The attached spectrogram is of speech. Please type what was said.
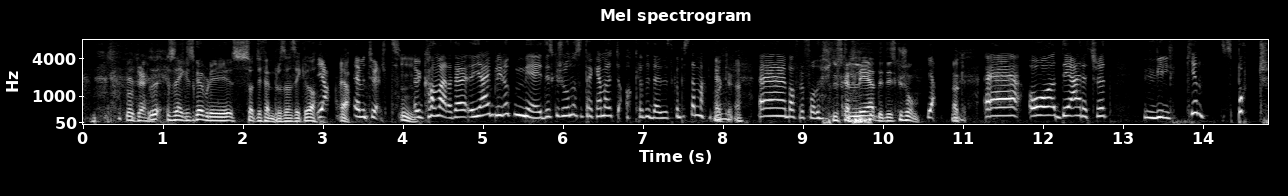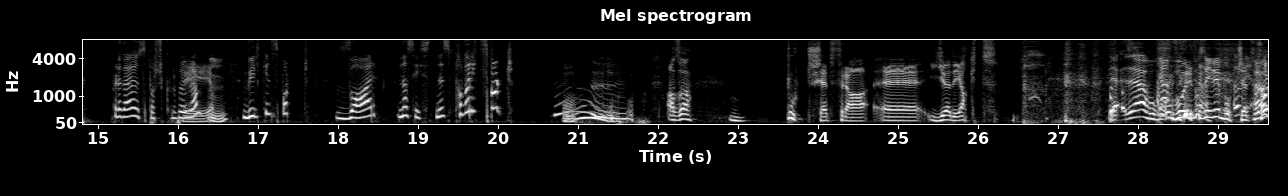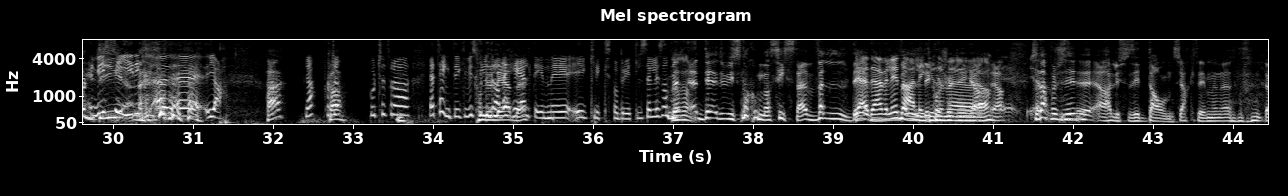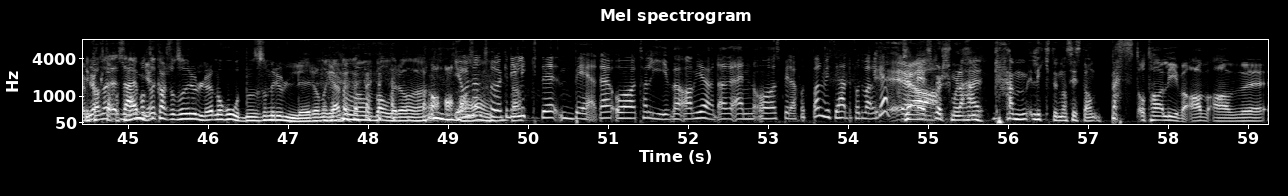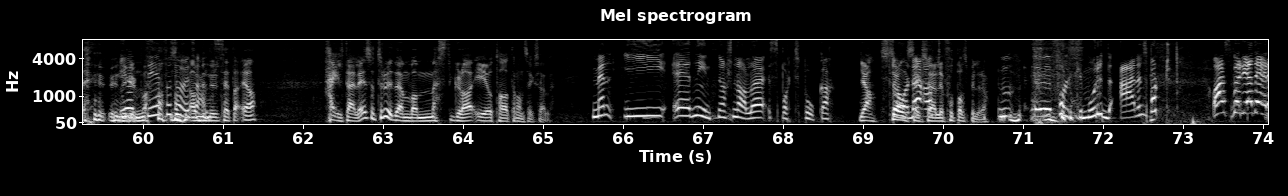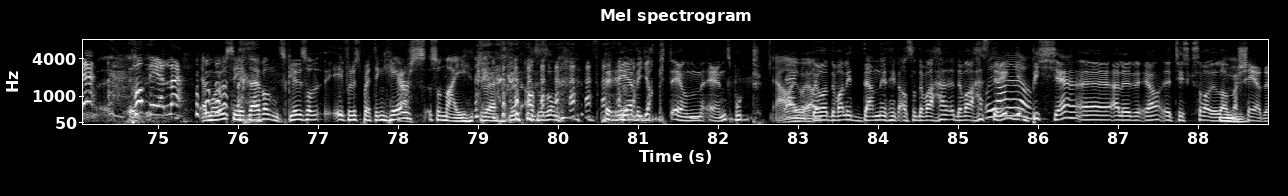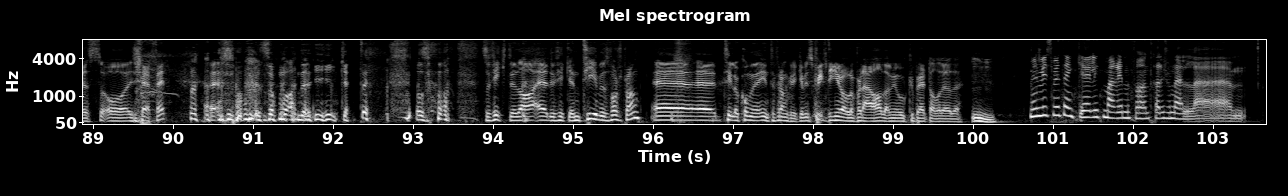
OK. Så egentlig skal vi bli 75% sikre, da. ja, Ja. eventuelt. Mm. Det kan være at jeg, jeg blir nok med i diskusjonen, og så trekker jeg meg ut akkurat i det de skal bestemme. Okay. Eh, bare for å få det Du skal lede diskusjonen? Ja. Okay. Eh, og det er rett og slett hvilken sport For dette er jo et sportsprogram. Mm. Hvilken sport var nazistenes favorittsport? Altså, bortsett fra eh, jødejakt. Ja, ja, hvorfor, hvorfor sier vi bortsett fra? Fordi- Vi sier ikke eh, eh, Ja. Hæ? ja Hva? fortsett. Bortsett fra Jeg tenkte ikke vi skulle dra det helt inn i, i krigsforbrytelser, liksom. Men eh, det, vi snakker om nazister. er Veldig, Det det er veldig nærliggende med- ja, ja. ja. Så derfor si- jeg har lyst til å si downsjaktig, men eh, de kan, jakta det på så er Det er mange. måte kanskje noen som ruller med hodene som ruller og noe greier. Noen baller og Jo, men sånn, tror dere de likte bedre å ta livet av jøder enn å spille fotball, hvis de hadde fått valget? Ja. er spørsmålet her Hvem likte nazistene best å ta livet av av undergruppa? Ja, det er for så vidt sant. Helt ærlig så tror jeg de var mest glad i å ta transseksuelle. Men i eh, den internasjonale sportsboka Ja, Står transseksuelle fotballspillere. eh, folkemord er en sport. Og her spør jeg dere, panelet! Jeg må jo si at det er vanskelig sånn If you're spreading hairs, så nei, tror jeg. Men altså sånn Revejakt er jo en, er en sport. Ja, jo, ja. Det, var, det var litt den jeg tenkte. Altså, det var, he- det var hesterygg, oh, ja, ja, ja. bikkje, eh, eller ja, i tysk så var det jo da Mm. Mercedes og schæfer. eh, som, som var det de gikk etter. Og så, så fikk du da eh, Du fikk en times forsprang eh, eh, til å komme inn til Frankrike. Men det spilte ingen rolle, for deg hadde de jo okkupert allerede. Mm. Men hvis vi tenker litt mer innenfor den tradisjonelle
